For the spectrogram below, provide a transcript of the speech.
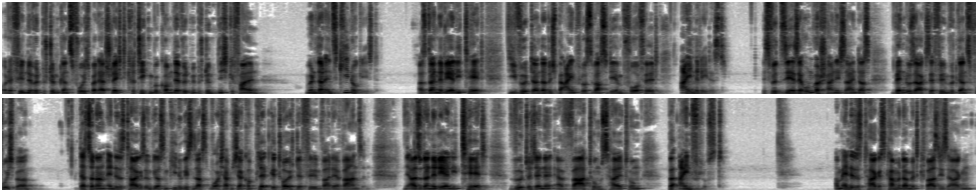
oh, der Film, der wird bestimmt ganz furchtbar, der hat schlechte Kritiken bekommen, der wird mir bestimmt nicht gefallen. Und wenn du dann ins Kino gehst, also deine Realität, die wird dann dadurch beeinflusst, was du dir im Vorfeld einredest. Es wird sehr, sehr unwahrscheinlich sein, dass, wenn du sagst, der Film wird ganz furchtbar, dass du dann am Ende des Tages irgendwie aus dem Kino gehst und sagst, boah, ich habe mich ja komplett getäuscht, der Film war der Wahnsinn. Ja, also deine Realität wird durch deine Erwartungshaltung beeinflusst. Am Ende des Tages kann man damit quasi sagen,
